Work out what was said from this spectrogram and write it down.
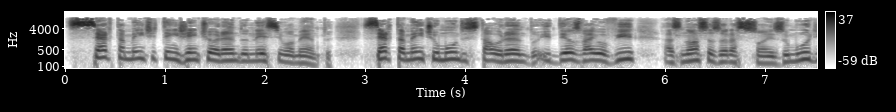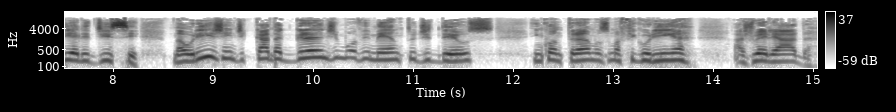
certamente tem gente orando nesse momento. Certamente o mundo está orando e Deus vai ouvir as nossas orações. O Moody ele disse: na origem de cada grande movimento de Deus encontramos uma figurinha ajoelhada.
